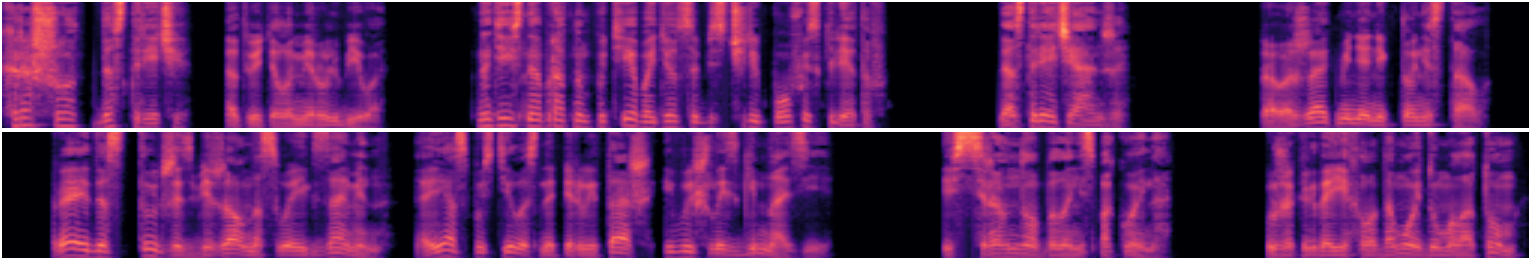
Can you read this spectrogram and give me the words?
«Хорошо, до встречи», — ответила миролюбиво. «Надеюсь, на обратном пути обойдется без черепов и скелетов». «До встречи, Анжи». Провожать меня никто не стал. Рейдес тут же сбежал на свой экзамен, а я спустилась на первый этаж и вышла из гимназии. И все равно было неспокойно. Уже когда ехала домой, думал о том,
